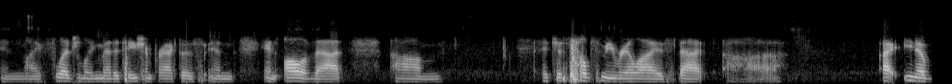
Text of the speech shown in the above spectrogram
in my fledgling meditation practice, in in all of that. Um, it just helps me realize that. Uh, I, you know,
